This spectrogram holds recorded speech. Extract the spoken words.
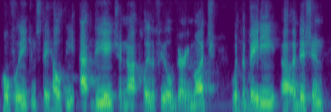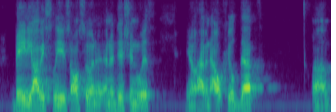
hopefully he can stay healthy at DH and not play the field very much with the mm-hmm. Beaty uh, addition. Beaty obviously is also an, an, addition with, you know, having outfield depth. Um,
